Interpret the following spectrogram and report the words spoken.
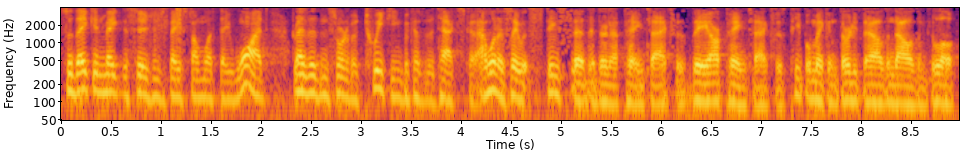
so they can make decisions based on what they want rather than sort of a tweaking because of the tax code. I want to say what Steve said that they're not paying taxes. They are paying taxes. People making $30,000 and below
